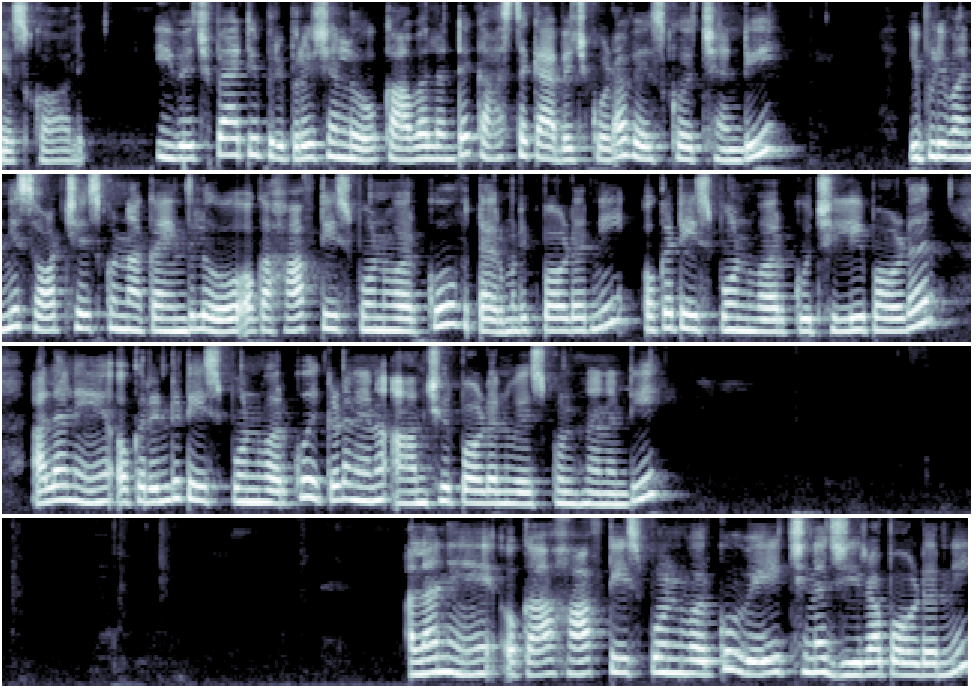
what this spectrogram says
చేసుకోవాలి. ఈ వెజ్ ప్యాటీ ప్రిపరేషన్లో కావాలంటే కాస్త క్యాబేజ్ కూడా వేసుకోవచ్చండి. ఇప్పుడు ఇవన్నీ సార్ట్ చేసుకున్నాక ఇందులో ఒక హాఫ్ టీ స్పూన్ వరకు టర్మరిక్ పౌడర్ని ఒక టీ స్పూన్ వరకు చిల్లీ పౌడర్ అలానే ఒక రెండు టీ స్పూన్ వరకు ఇక్కడ నేను ఆమ్చూర్ పౌడర్ని వేసుకుంటున్నానండి. అలానే ఒక హాఫ్ టీ స్పూన్ వరకు వేయించిన జీరా పౌడర్ని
